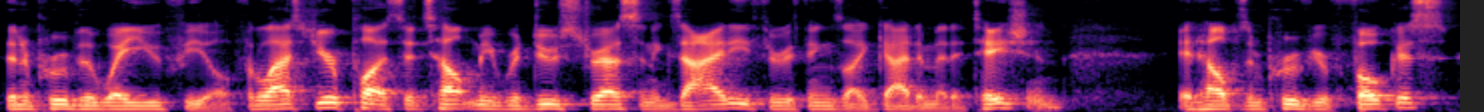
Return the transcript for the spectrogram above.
that improve the way you feel. For the last year plus, it's helped me reduce stress and anxiety through things like guided meditation. It helps improve your focus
